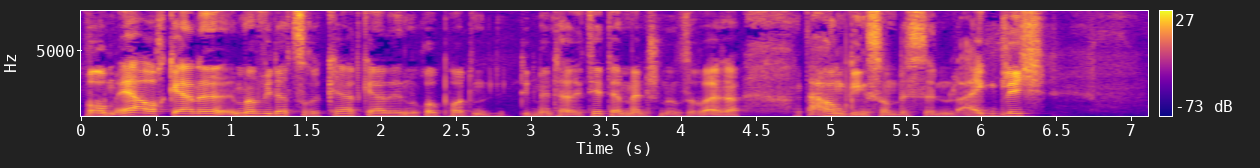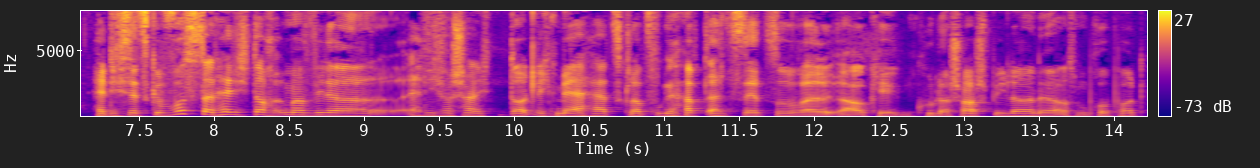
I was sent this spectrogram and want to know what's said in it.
warum er auch gerne immer wieder zurückkehrt, gerne in den Ruhrpott und die Mentalität der Menschen und so weiter. Darum ging es so ein bisschen. Und eigentlich hätte ich es jetzt gewusst, dann hätte ich doch immer wieder, hätte ich wahrscheinlich deutlich mehr Herzklopfen gehabt als jetzt so, weil, ja, okay, ein cooler Schauspieler, ne, aus dem Ruhrpott,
